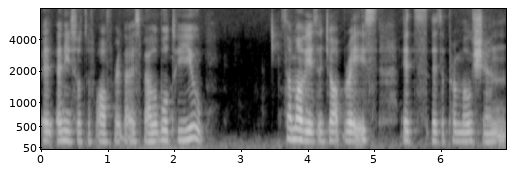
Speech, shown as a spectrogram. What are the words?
any sort of offer that is valuable to you. Some of it is a job raise it's it's a promotion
